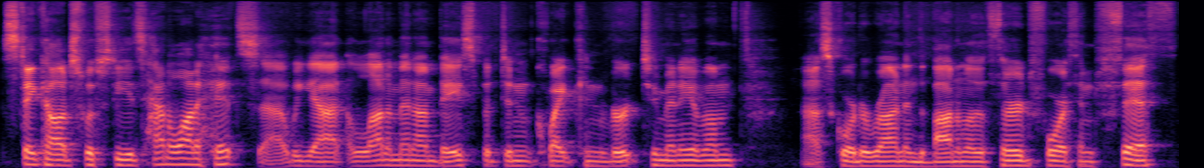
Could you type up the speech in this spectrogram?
State College Swift Steeds had a lot of hits. Uh, we got a lot of men on base, but didn't quite convert too many of them. Uh, scored a run in the bottom of the third, fourth, and fifth.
